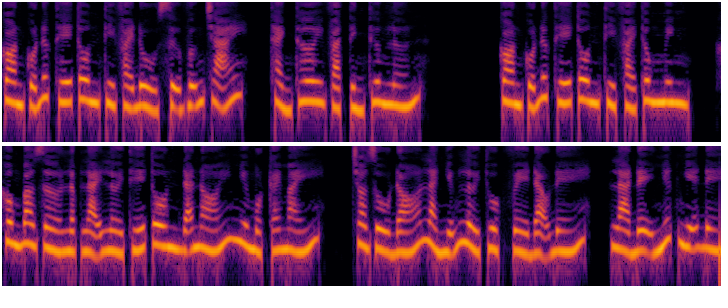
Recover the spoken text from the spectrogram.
Con của Đức Thế Tôn thì phải đủ sự vững chãi, thành thơi và tình thương lớn. Con của Đức Thế Tôn thì phải thông minh, không bao giờ lặp lại lời Thế Tôn đã nói như một cái máy, cho dù đó là những lời thuộc về đạo đế, là đệ nhất nghĩa đế.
